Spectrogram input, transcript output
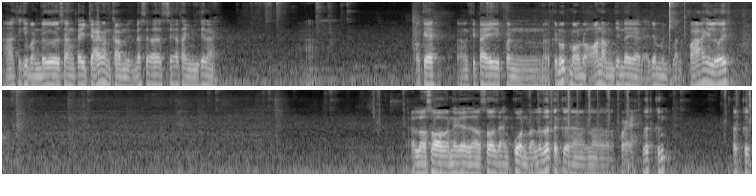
à, khi bạn đưa sang tay trái bạn cầm thì nó sẽ sẽ thành như thế này. À. ok à, cái tay phần cái nút màu đỏ nằm trên đây là để cho mình bạn khóa cái lưới. À, lò xo này là lò xo dạng cuộn và nó rất là, là, là khỏe rất cứng rất cứng.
